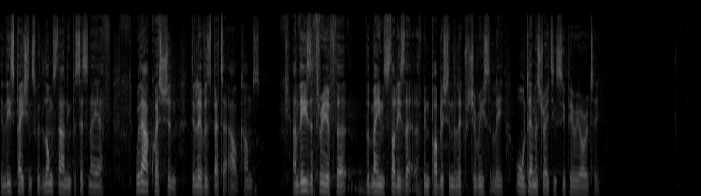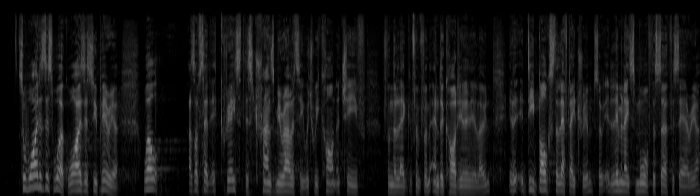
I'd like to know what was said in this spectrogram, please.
in these patients with long-standing persistent AF, without question, delivers better outcomes. And these are three of the, the main studies that have been published in the literature recently, all demonstrating superiority. So why does this work? Why is it superior? Well, as I've said, it creates this transmurality, which we can't achieve from the leg, from, from endocardially alone. It, it debulks the left atrium, so it eliminates more of the surface area.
